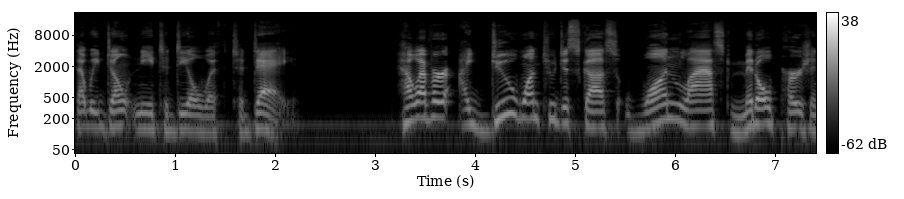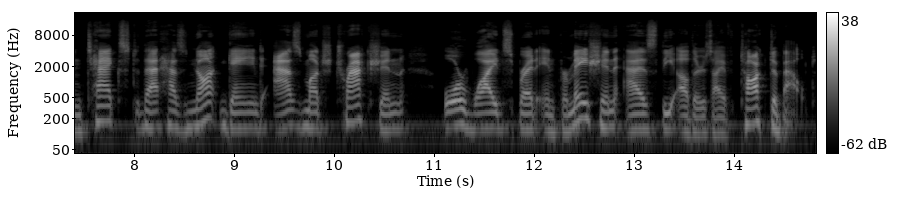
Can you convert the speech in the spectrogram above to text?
that we don't need to deal with today. However, I do want to discuss one last Middle Persian text that has not gained as much traction or widespread information as the others I've talked about.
